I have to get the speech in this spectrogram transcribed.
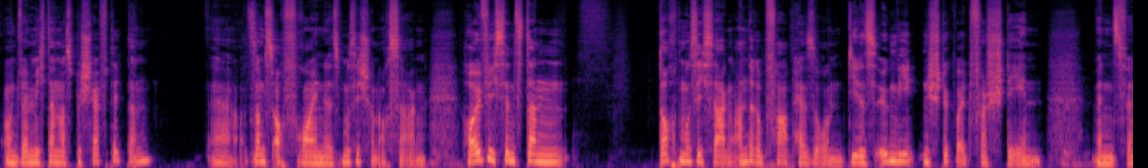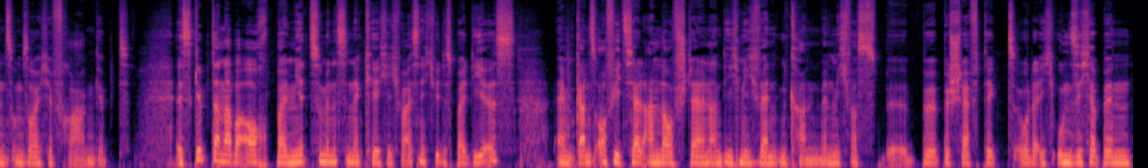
Und wenn mich dann was beschäftigt, dann äh, sonst auch Freunde, das muss ich schon auch sagen. Häufig sind es dann doch, muss ich sagen, andere Pfarrpersonen, die das irgendwie ein Stück weit verstehen, wenn es wenn es um solche Fragen gibt. Es gibt dann aber auch bei mir zumindest in der Kirche, ich weiß nicht, wie das bei dir ist, ähm, ganz offiziell Anlaufstellen, an die ich mich wenden kann, wenn mich was äh, be beschäftigt oder ich unsicher bin,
